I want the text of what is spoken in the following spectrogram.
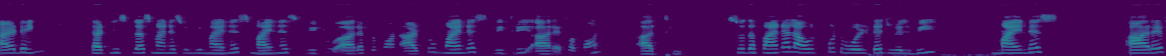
adding that means plus minus will be minus minus v2 rf upon r2 minus v3 rf upon r3 so the final output voltage will be minus rf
